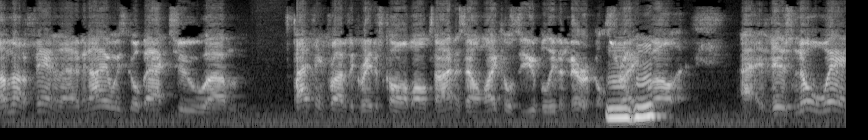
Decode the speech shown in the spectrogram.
I'm not a fan of that. I mean, I always go back to. Um, I think probably the greatest call of all time is Al Michaels. Do you believe in miracles? Mm-hmm. Right. Well. Uh, there's no way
